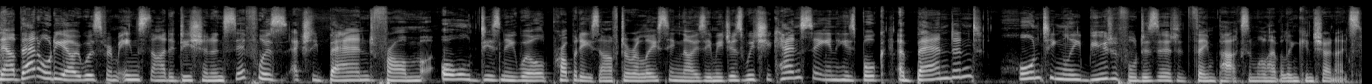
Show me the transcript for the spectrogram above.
Now, that audio was from Inside Edition, and Seph was actually banned from all Disney World properties after releasing those images, which you can see in his book, Abandoned hauntingly beautiful deserted theme parks, and we'll have a link in show notes.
